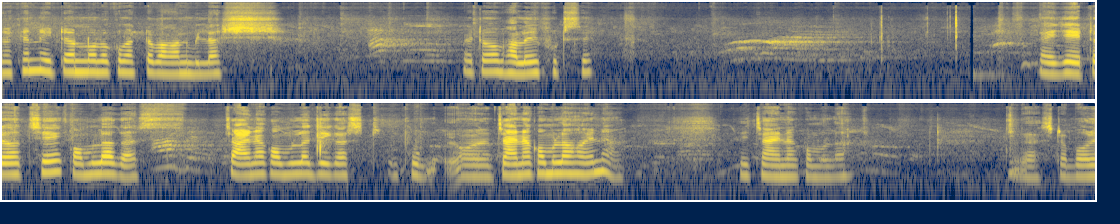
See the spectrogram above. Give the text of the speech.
দেখেন, এটা অন্যরকম একটা বাগান বিলাস এটাও ভালোই ফুটছে। এই যে এটা হচ্ছে কমলা গাছ। চায়না কমলা যে গাছ চায়না কমলা হয় না? এই চায়না কমলা। গাছটা বড়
